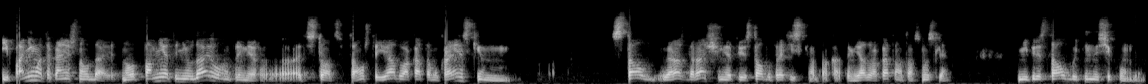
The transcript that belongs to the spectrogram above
И по ним это, конечно, ударит. Но вот по мне это не ударило, например, эта ситуация, потому что я адвокатом украинским стал гораздо раньше, чем я перестал быть российским адвокатом. Я адвокатом в этом смысле не перестал быть ни на секунду.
